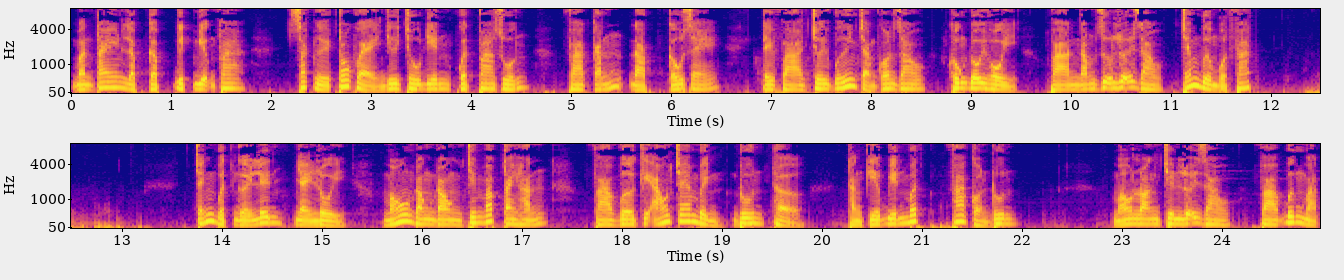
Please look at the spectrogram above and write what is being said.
Bàn tay lập cập bịt miệng pha. Sắc người to khỏe như châu điên quật pha xuống. Pha cắn, đạp, cấu xé Tay pha chơi với chạm con dao, Không đôi hồi. Pha nắm giữ lưỡi dao, chém bừa một phát. Tránh bật người lên, nhảy lùi. Máu đong đong trên bắp tay hắn. Pha vừa cái áo che mình, run thở. Thằng kia biến mất Pha còn đun. Máu loang trên lưỡi dao, Pha bưng mặt,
